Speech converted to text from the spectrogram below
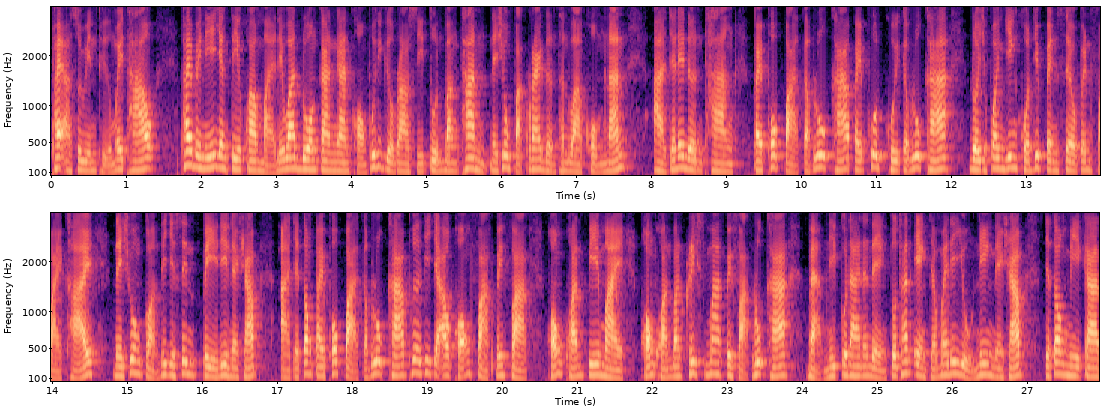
ไพ่อัศวินถือไม้เท้าไพ่ใบนี้ยังตีความหมายได้ว่าดวงการงานของผู้ที่เกี่ยวราศีตุลบางท่าน ในช่วงปักแรกเดือนธันวาคมนั้น อาจจะได้เดินทางไปพบปะกับลูกค้าไปพูดคุยกับลูกค้า โดยเฉพาะยิ่งคนที่เป็นเซลล์เป็นฝ่ายขาย ในช่วงก่อนที่จะสิ้นปีนี่นะครับ อาจจะต้องไปพบปะกับลูกค้าเพื่อที่จะเอาของฝากไปฝาก ของขวัญปีใหม่ ของขวัญวันคริสต์มาสไปฝากลูกค้า แบบนี้ก็ได้นั่นเอง ตัวท่านเองจะไม่ได้อยู่นิ่งนะครับ จะต้องมีการ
